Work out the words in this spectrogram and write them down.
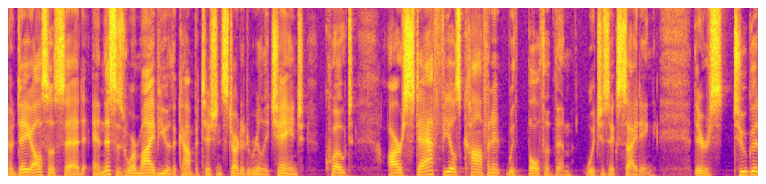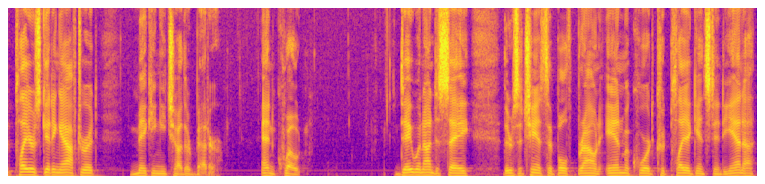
Now, Day also said, and this is where my view of the competition started to really change, quote, our staff feels confident with both of them, which is exciting. There's two good players getting after it, making each other better. End quote. Day went on to say there's a chance that both Brown and McCord could play against Indiana.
